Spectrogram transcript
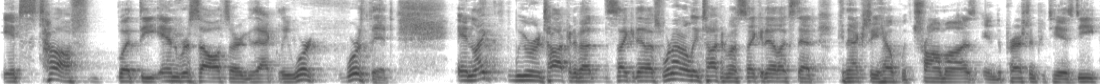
it's tough, but the end results are exactly worth worth it. And like we were talking about psychedelics, we're not only talking about psychedelics that can actually help with traumas and depression, PTSD.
